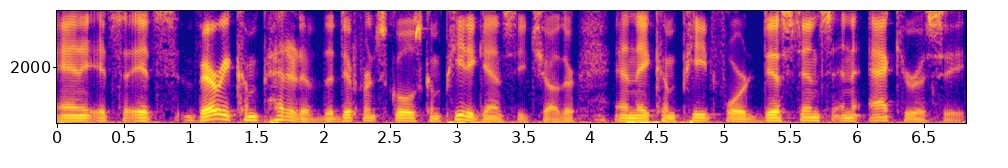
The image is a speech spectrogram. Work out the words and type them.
and it's it's very competitive. The different schools compete against each other, and they compete for distance and accuracy,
